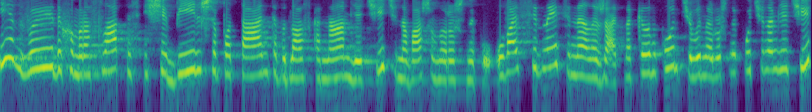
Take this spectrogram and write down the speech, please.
І з видихом розслабтесь і ще більше потаньте, будь ласка, на м'ячі чи на вашому рушнику. У вас сідниці не лежать на килимку, чи ви на рушнику, чи на м'ячі.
